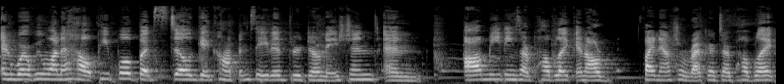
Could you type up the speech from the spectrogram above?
and where we want to help people but still get compensated through donations and all meetings are public and all financial records are public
